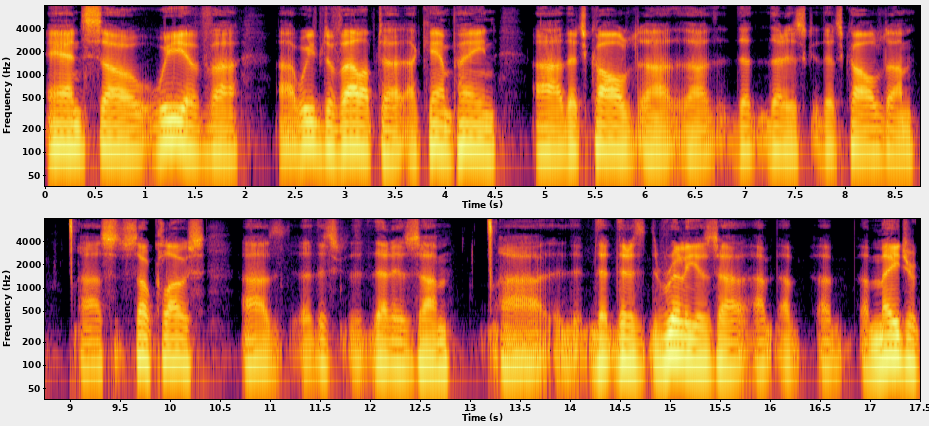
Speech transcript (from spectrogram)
and so we have uh, uh, we've developed a, a campaign uh, that's called uh, uh, that that is that's called um, so close that's, that is. Um, that, that is really is a, a, a, a major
